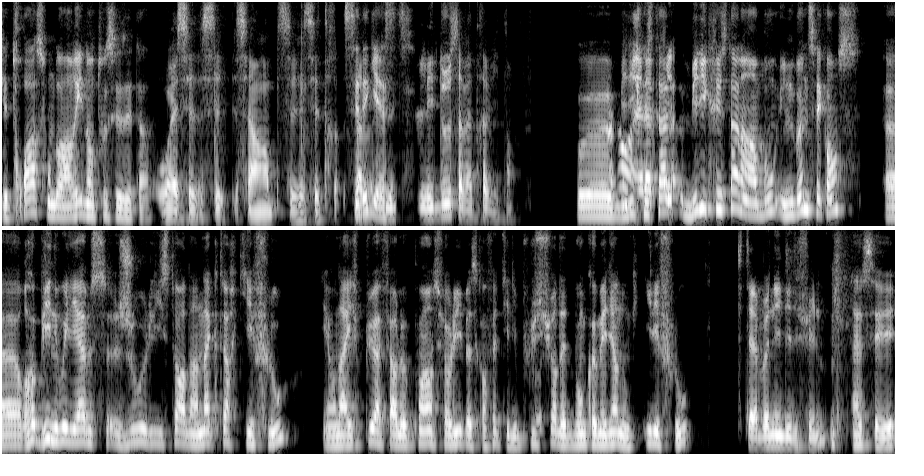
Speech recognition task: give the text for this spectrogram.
Les trois sont dans Harry dans tous ses états. Ouais, c'est c'est c'est un- c'est c'est tr- C'est ça les va- guests. Les deux, ça va très vite. hein. Euh, Ah non, Billy, elle a Crystal, Billy Crystal a un bon, une bonne séquence. Euh, Robin Williams joue l'histoire d'un acteur qui est flou. Et on n'arrive plus à faire le point sur lui parce qu'en fait, il est plus sûr d'être bon comédien, donc il est flou. C'était la bonne idée du film. Ah, c'est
